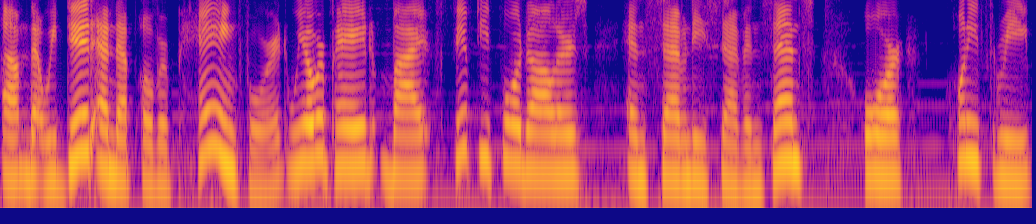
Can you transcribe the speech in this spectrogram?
um, that we did end up overpaying for it, we overpaid by $54.77 or 23.3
